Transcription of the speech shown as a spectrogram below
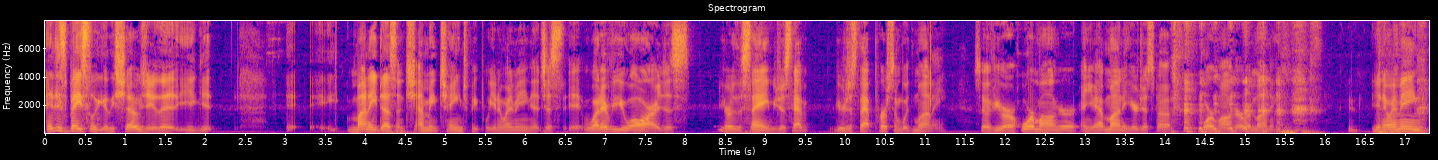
It just basically shows you that you get money doesn't. ch- I mean, change people. You know what I mean? It just it, whatever you are, it just you're the same. You just have you're just that person with money. So if you're a whoremonger and you have money, you're just a whoremonger with money. You know what I mean?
